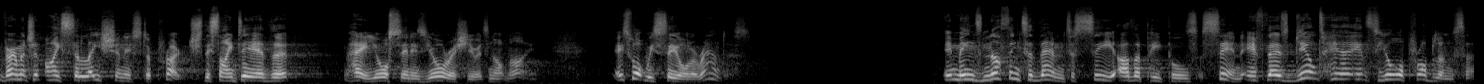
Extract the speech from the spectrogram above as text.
very much an isolationist approach, this idea that, hey, your sin is your issue, it's not mine. It's what we see all around us. It means nothing to them to see other people's sin. If there's guilt here, it's your problem, sir.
